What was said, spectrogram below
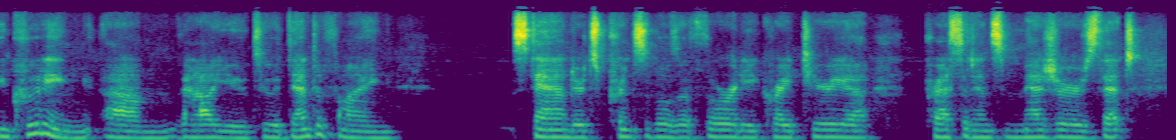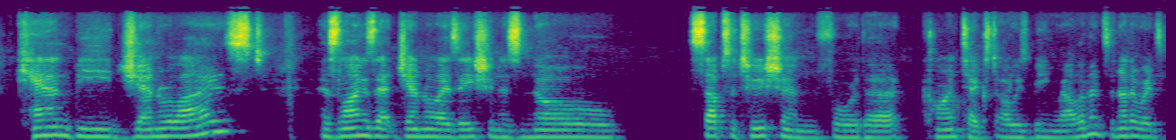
including um, value to identifying standards, principles, authority, criteria, precedents, measures that can be generalized as long as that generalization is no substitution for the context always being relevant. In other words,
